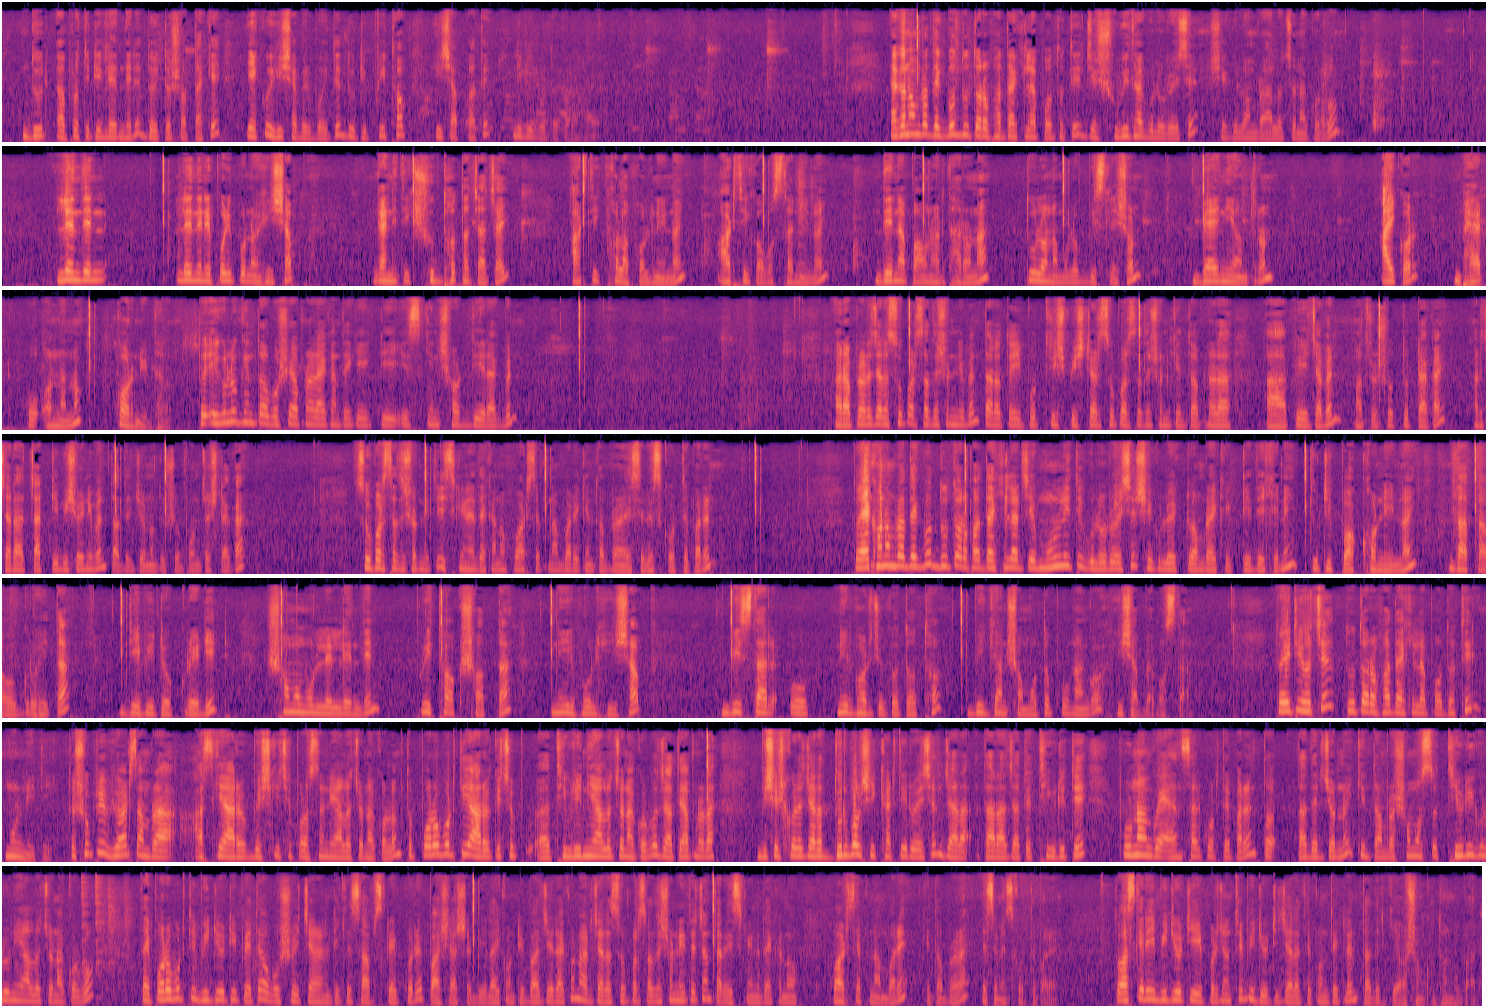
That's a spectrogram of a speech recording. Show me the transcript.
প্রতিটি লেনদেনের দ্বৈত সত্তাকে একই হিসাবের বইতে দুটি পৃথক হিসাব খাতে লিপিবদ্ধ করা হয়। এখন আমরা দেখব দুতরফা দাখিলা পদ্ধতির যে সুবিধাগুলো রয়েছে, সেগুলো আমরা আলোচনা করব। লেনদেন, লেনদেনের পরিপূর্ণ হিসাব, গাণিতিক শুদ্ধতা যাচাই আর্থিক ফলাফল নির্ণয়, আর্থিক অবস্থা নির্ণয়, দেনা পাওনার ধারণা, তুলনামূলক বিশ্লেষণ, ব্যয় নিয়ন্ত্রণ, আয়কর, ভ্যাট ও অন্যান্য কর নির্ধারণ। তো এগুলো কিন্তু অবশ্যই আপনারা এখান থেকে একটি স্ক্রিনশট দিয়ে রাখবেন। আর আপনারা যারা সুপার সাজেশন নেবেন, তারা তো এই বত্রিশ পৃষ্ঠার সুপার সাজেশন কিন্তু আপনারা পেয়ে যাবেন মাত্র সত্তর টাকায়। আর যারা চারটি বিষয় নেবেন, তাদের জন্য দুশো পঞ্চাশ টাকা। সুপার সাজেশন নিতে স্ক্রিনে দেখানো হোয়াটসঅ্যাপ নাম্বারে কিন্তু আপনারা এস করতে পারেন। তো এখন আমরা দেখব দুতরফা দাখিলার যে মূলনীতিগুলো রয়েছে, সেগুলো একটু আমরা এক একটি দেখে নিই। দুটি পক্ষ নির্ণয়, দাতা ও গ্রহিতা, ডেবিট ও ক্রেডিট, সমমূল্যের লেনদেন, পৃথক সত্তা, নির্ভুল হিসাব, বিস্তার ও নির্ভরযোগ্য তথ্য, বিজ্ঞানসম্মত পূর্ণাঙ্গ হিসাব ব্যবস্থা। তো এটি হচ্ছে দুতরফা দাখিলা পদ্ধতির মূলনীতি। তো সুপ্রিয় ভিউয়ার্স আমরা আজকে আরও বেশ কিছু প্রশ্ন নিয়ে আলোচনা করলাম। তো পরবর্তী আরও কিছু থিওরি নিয়ে আলোচনা করব যাতে আপনারা বিশেষ করে যারা দুর্বল শিক্ষার্থী রয়েছেন, যারা, তারা যাতে থিওরিতে পূর্ণাঙ্গ অ্যান্সার করতে পারেন, তো তাদের জন্যই কিন্তু আমরা সমস্ত থিওরিগুলো নিয়ে আলোচনা করব। তাই পরবর্তী ভিডিওটি পেতে অবশ্যই চ্যানেলটিকে সাবস্ক্রাইব করে পাশে আসা বেল আইকনটি বাজিয়ে রাখুন। আর যারা সুপার সাজেশন নিতে চান, তারা স্ক্রিনে দেখানো হোয়াটসঅ্যাপ নাম্বারে কিন্তু আপনারা এস করতে পারেন। তো আজকের এই ভিডিওটি এই পর্যন্ত ভিডিওটি যারা কোন দেখলেন তাদেরকে অসংখ্য ধন্যবাদ।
